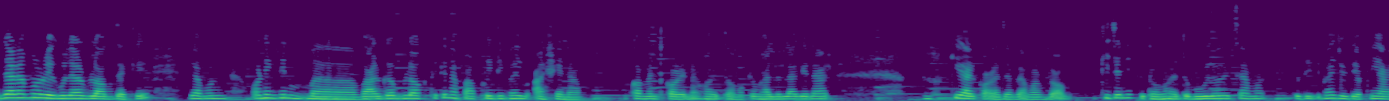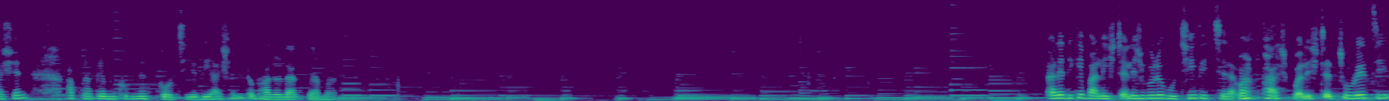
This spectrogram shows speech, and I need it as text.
যারা আমার রেগুলার ব্লগ দেখে, যেমন অনেক দিন বার্গার ব্লগ থেকে না পাপড়ি ভাই আসে না। কমেন্ট করে না, হয়তো আমাকে ভালো লাগে না আর। কি আর করা যাবে আমার ব্লগ কি জানি কোথাও হয়তো ভুল হয়েছে আমার। তো দিদিভাই, যদি আপনি আসেন, আপনাকে আমি খুব মিস করছি। যদি আসেন, তো ভালো লাগবে আমার। আর এদিকে বালিশ টালিশগুলো গুছিয়ে দিচ্ছে। আমার পাশ বালিশটা ছুঁড়েছি।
